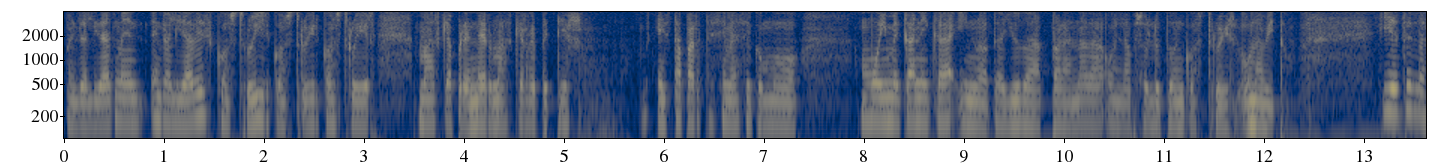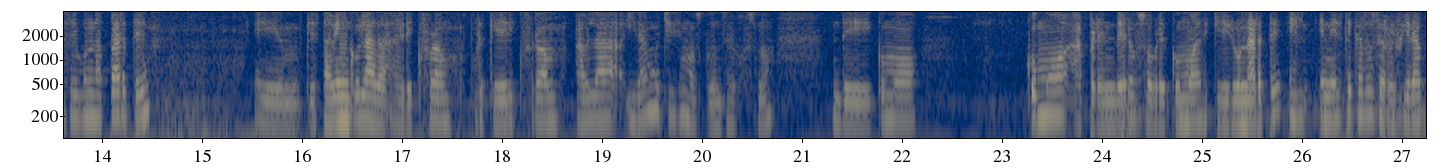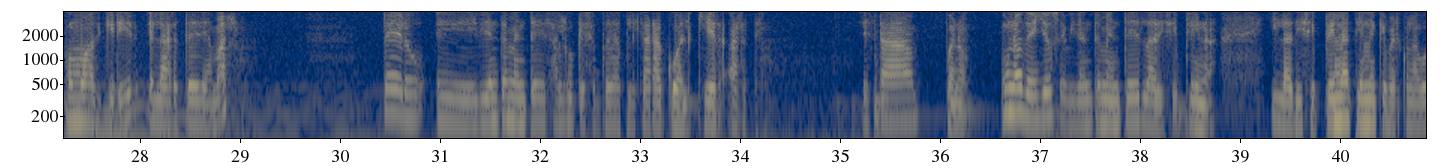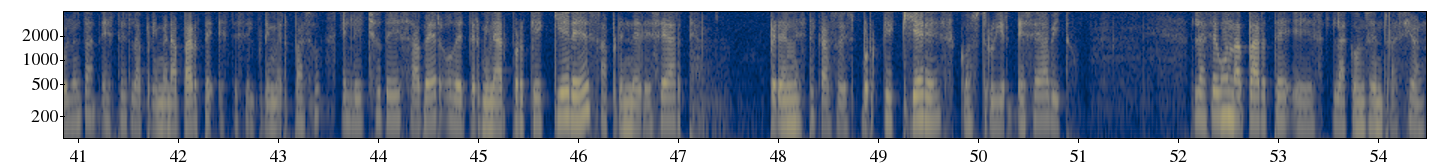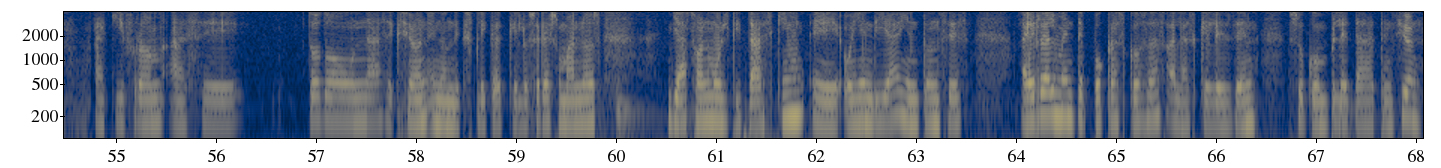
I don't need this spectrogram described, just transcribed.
en realidad, en realidad es construir, construir, construir, más que aprender, más que repetir. Esta parte se me hace como muy mecánica y no te ayuda para nada o en lo absoluto en construir un hábito. Y esta es la segunda parte em, que está vinculada a Eric Fromm, porque Eric Fromm habla y da muchísimos consejos, ¿no? De cómo, cómo aprender o sobre cómo adquirir un arte. en este caso se refiere a cómo adquirir el arte de amar, pero eh, evidentemente es algo que se puede aplicar a cualquier arte. Está, bueno, uno de ellos evidentemente es la disciplina y la disciplina tiene que ver con la voluntad. Esta es la primera parte, este es el primer paso, el hecho de saber o determinar por qué quieres aprender ese arte. Pero en este caso es por qué quieres construir ese hábito. La segunda parte es la concentración. Aquí Fromm hace toda una sección en donde explica que los seres humanos ya son multitasking eh, hoy en día y entonces hay realmente pocas cosas a las que les den su completa atención.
